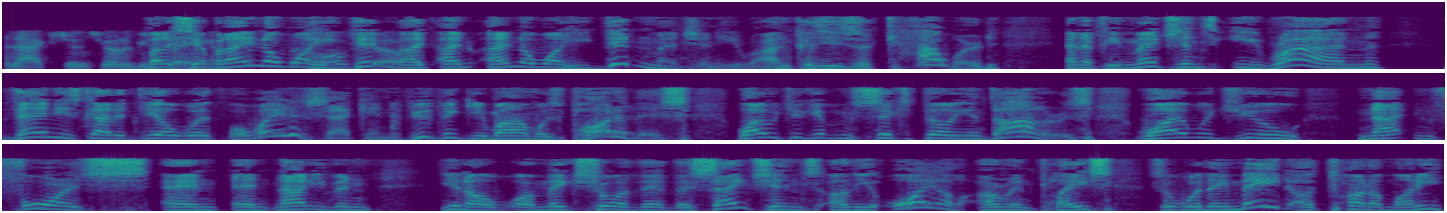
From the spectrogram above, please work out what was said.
and action is going to be But I taken. see, but I know why he didn't. I, I, I know why he didn't mention Iran because he's a coward. And if he mentions Iran, then he's got to deal with. Well, wait a second. If you think Iran was part of this, why would you give him six billion dollars? Why would you not enforce and and not even you know or make sure that the sanctions on the oil are in place? So where they made a ton of money,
